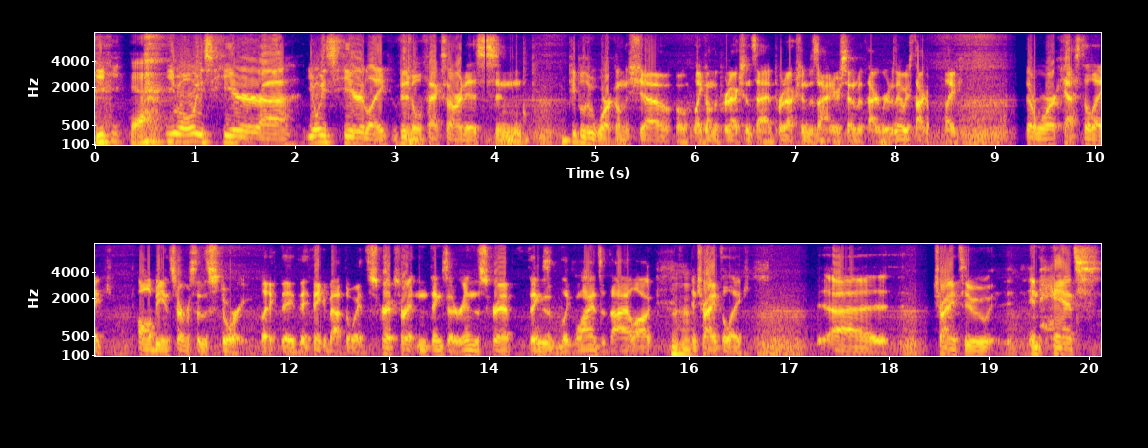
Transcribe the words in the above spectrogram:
You, yeah you always hear uh, you always hear like visual effects artists and people who work on the show, like on the production side, production designers, cinematographers. They always talk about like their work has to like all be in service of the story. Like they, they think about the way the script's written, things that are in the script, things like lines of dialog and trying to like uh, trying to enhance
